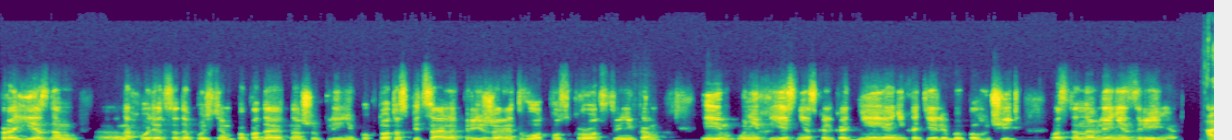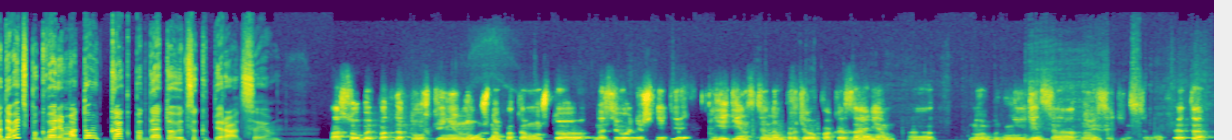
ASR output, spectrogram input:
проездом э, находятся, допустим, попадают в нашу клинику. Кто-то специально приезжает в отпуск к родственникам, и у них есть несколько дней, и они хотели бы получить восстановление зрения. А давайте поговорим о том, как подготовиться к операции. Особой подготовки не нужно, потому что на сегодняшний день единственным противопоказанием, э, ну не единственное, а одно из единственных, это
